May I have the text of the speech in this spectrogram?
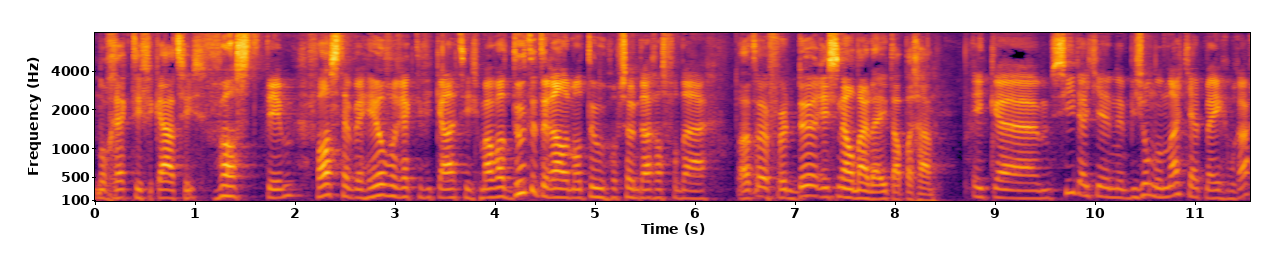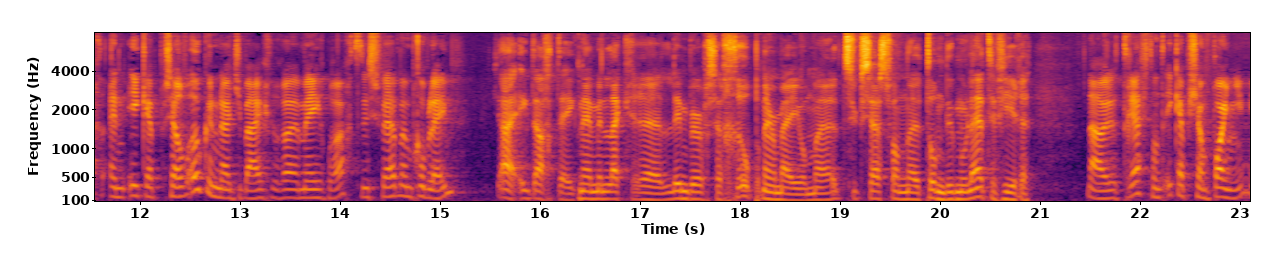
nog rectificaties? Vast, Tim. Vast hebben we heel veel rectificaties. Maar wat doet het er allemaal toe op zo'n dag als vandaag? Laten we verdeurie snel naar de etappe gaan. Ik ehm, zie dat je een bijzonder natje hebt meegebracht. En ik heb zelf ook een natje bij, eh, meegebracht. Dus we hebben een probleem. Ja, ik dacht, ik neem een lekkere Limburgse gulpener mee om eh, het succes van eh, Tom Dumoulin te vieren. Nou, dat treft, want ik heb champagne.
